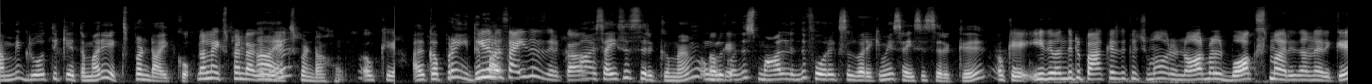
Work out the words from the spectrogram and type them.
டம்மி growth-க்கு ஏத்த மாதிரி எக்ஸ்பெண்ட் ஆயிக்கும். நல்லா எக்ஸ்பெண்ட் ஆகுது? எக்ஸ்பெண்ட் ஆகும். ஓகே அதுக்கப்புறம் இது இதுல சைஸஸ் இருக்கா? சைசஸ் இருக்கு மேம் உங்களுக்கு வந்து ஸ்மால்ல இருந்து ஃபோர் எக்ஸல் வரைக்குமே சைசஸ் இருக்கு. ஓகே இது வந்துட்டு பார்க்கிறதுக்கு சும்மா ஒரு நார்மல் பாக்ஸ் மாதிரி தானே இருக்கு.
